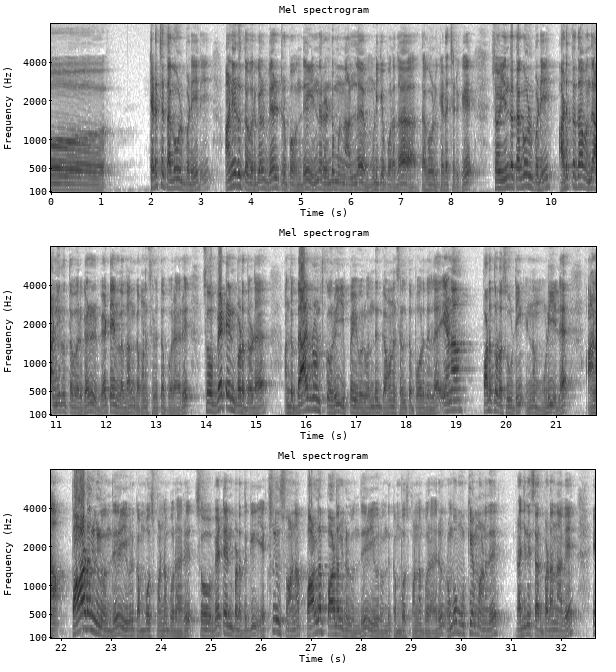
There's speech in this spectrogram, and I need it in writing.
கிடைச்ச தகவல் படி அனிருத் அவர்கள் வேல் ட்ரிப்பை வந்து இன்னும் ரெண்டு மூணு நாளில் முடிக்க போகிறதா தகவல் கிடைச்சிருக்கு. ஸோ இந்த தகவல் படி அடுத்ததாக வந்து அனிருத் அவர்கள் வேட்டையனில் தான் கவனம் செலுத்த போகிறாரு ஸோ வேட்டையன் படத்தோட அந்த பேக்ரவுண்ட் ஸ்கோரு இப்போ இவர் வந்து கவனம் செலுத்த போகிறதில்ல ஏன்னா படத்தோட ஷூட்டிங் இன்னும் முடியல. ஆனால் பாடல்கள் வந்து இவர் கம்போஸ் பண்ண போகிறாரு ஸோ வேட்டையன் படத்துக்கு எக்ஸ்க்ளூசிவான பல பாடல்கள் வந்து இவர் வந்து கம்போஸ் பண்ண போகிறாரு ரொம்ப முக்கியமானது ரஜினி சார் படம்னாவே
